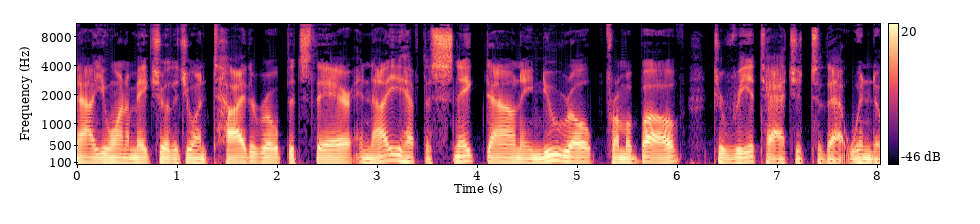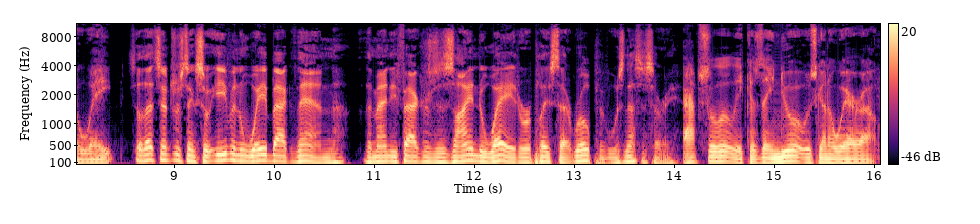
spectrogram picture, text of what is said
Now you want to make sure that you untie the rope that's there, and now you have to snake down a new rope from above to reattach it to that window weight. So that's interesting. So even way back then, the manufacturers designed a way to replace that rope if it was necessary. Absolutely, because they knew it was going to wear out.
